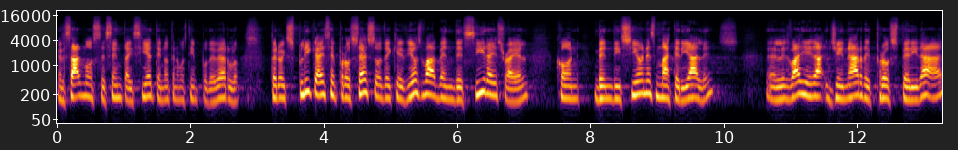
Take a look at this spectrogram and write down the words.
El Salmo 67, no tenemos tiempo de verlo, pero explica ese proceso de que Dios va a bendecir a Israel con bendiciones materiales, eh, les va a llenar de prosperidad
